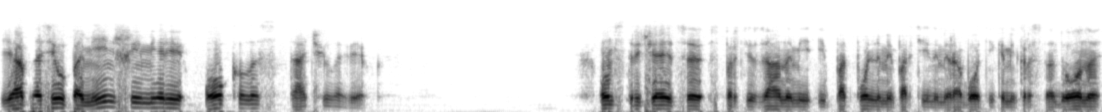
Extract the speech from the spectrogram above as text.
Я опросил по меньшей мере около ста человек. Он встречается с партизанами и подпольными партийными работниками Краснодона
